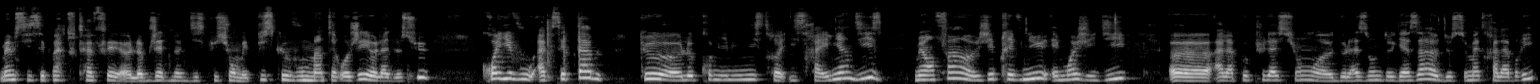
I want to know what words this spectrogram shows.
même si ce n'est pas tout à fait euh, l'objet de notre discussion, mais puisque vous m'interrogez euh, là-dessus, croyez-vous acceptable que euh, le Premier ministre israélien dise Mais enfin, j'ai prévenu et moi j'ai dit à la population euh, de la zone de Gaza euh, de se mettre à l'abri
